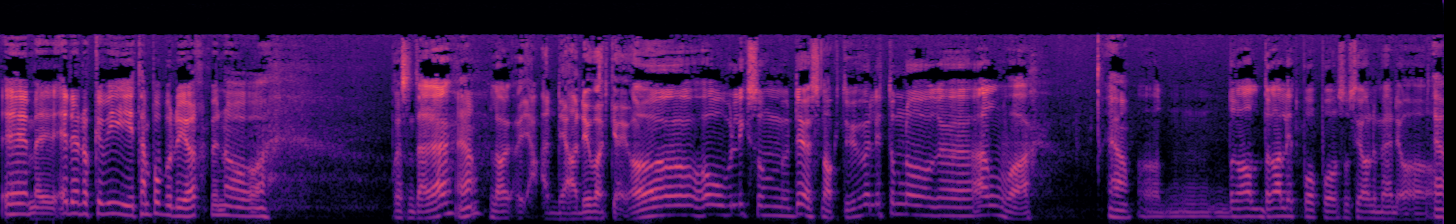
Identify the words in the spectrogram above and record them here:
Eh, er det noe vi i Tempo burde gjøre? Begynne å Presentere? Ja. Lag, ja, det hadde jo vært gøy. Og, og liksom, det snakket vi vel litt om når uh, Erlend var her. Ja. Og Dra, dra litt på på sosiale medier og Ja.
